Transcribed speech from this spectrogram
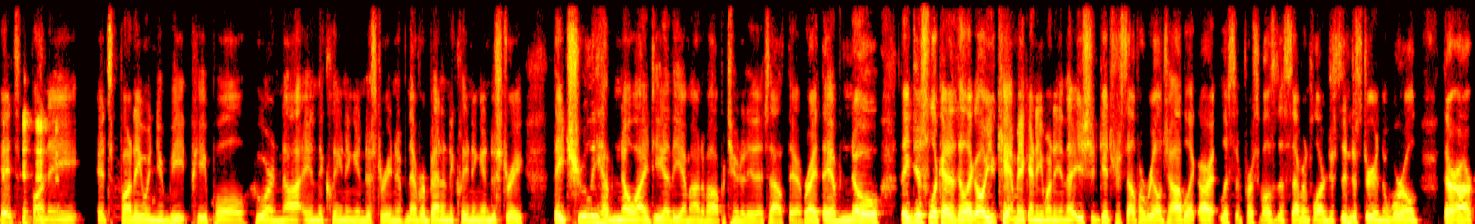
it's, it's funny. It's funny when you meet people who are not in the cleaning industry and have never been in the cleaning industry. They truly have no idea the amount of opportunity that's out there, right? They have no, they just look at it, they're like, oh, you can't make any money in that. You should get yourself a real job. Like, all right, listen, first of all, it's the seventh largest industry in the world. There are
